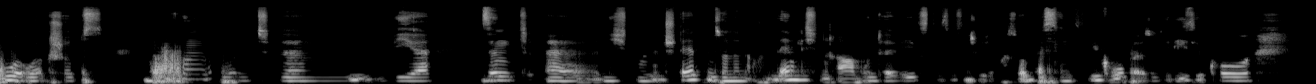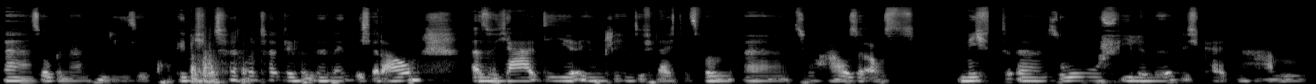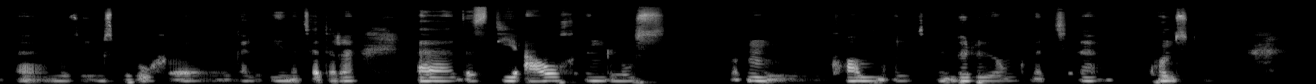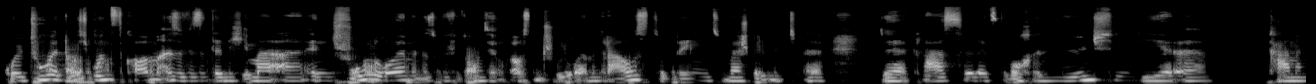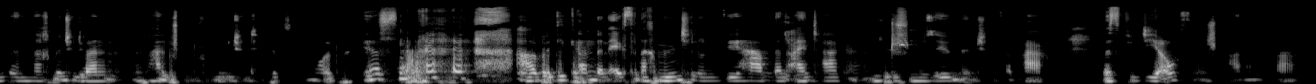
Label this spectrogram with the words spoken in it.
und ähm, wir sind äh, nicht nur in den Städten, sondern auch im ländlichen Raum unterwegs. Das ist natürlich auch so ein bisschen Zielgruppe, also die Risiko, äh, sogenannten Risikogebiete unter dem ländlichen Raum. Also ja, die Jugendlichen, die vielleicht jetzt von äh, zu Hause aus nicht äh, so viele Möglichkeiten haben, äh, Museumsbesuch, äh, Galerien etc., äh, dass die auch in Genuss äh, kommen und in Berührung mit äh, Kunst Kultur durch uns kommen. Also wir sind ja nicht immer äh, in Schulräumen, also wir versuchen sie auch aus den Schulräumen rauszubringen, zum Beispiel mit äh, der Klasse letzte Woche in München, die äh, kamen dann nach München. Die waren eine halbe Stunde von München. Ich habe jetzt ein Wort vergessen. Aber die kamen dann extra nach München und wir haben dann einen Tag im Jüdischen Museum München verbracht, was für die auch sehr spannend war.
